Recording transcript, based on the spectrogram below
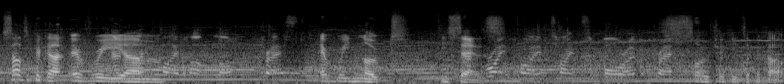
It's hard to pick out every um long every note he says. Right five times four over crest. So tricky to pick up.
